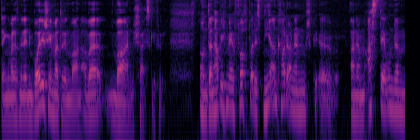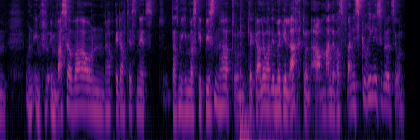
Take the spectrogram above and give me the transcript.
denke mal, dass wir nicht im Beuteschema drin waren, aber war ein Scheißgefühl. Und dann habe ich mir furchtbar das Knie angehaut an einem, äh, an einem Ast, der unterm, und im, im Wasser war und habe gedacht, das jetzt, dass mich ihm was gebissen hat und der Gallo hat immer gelacht und ah Mann, was für eine skurrile Situation.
